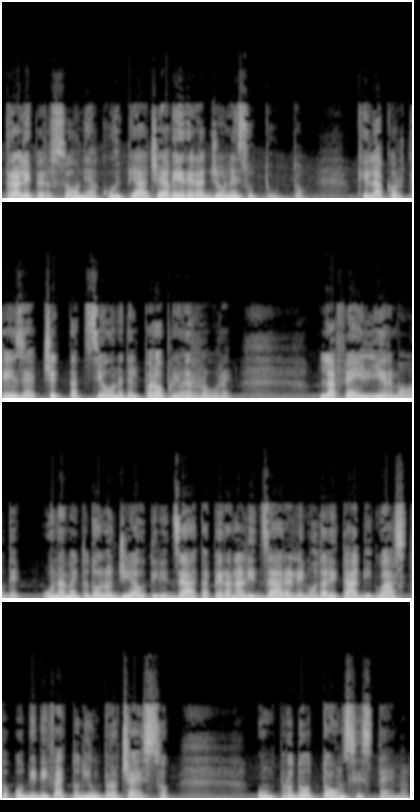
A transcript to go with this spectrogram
tra le persone a cui piace avere ragione su tutto, che la cortese accettazione del proprio errore. La Feyermode, una metodologia utilizzata per analizzare le modalità di guasto o di difetto di un processo, un prodotto o un sistema,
